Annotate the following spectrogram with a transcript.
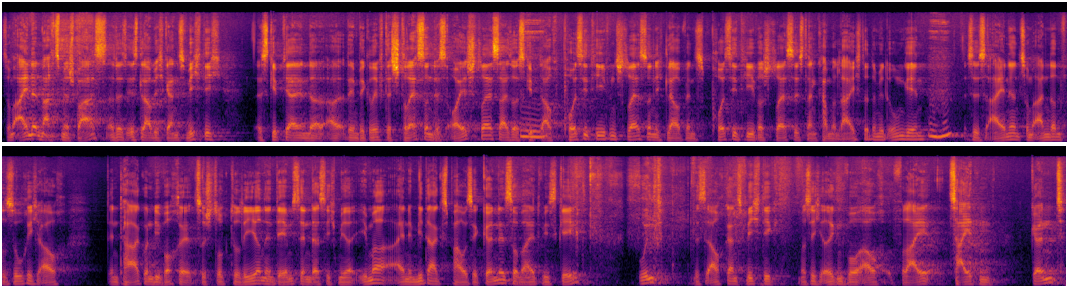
zum einen macht es mir Spaß. Also das ist, glaube ich, ganz wichtig. Es gibt ja der, den Begriff des Stress und des Eustress, also es mhm. gibt auch positiven Stress und ich glaube, wenn es positiver Stress ist, dann kann man leichter damit umgehen. Mhm. Das ist eine und zum anderen versuche ich auch den Tag und die Woche zu strukturieren, in dem Sinn, dass ich mir immer eine Mittagspause gönne, soweit wie es geht. Und, das ist auch ganz wichtig, man sich irgendwo auch Freizeiten gönnt,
